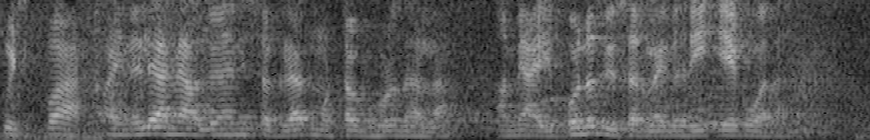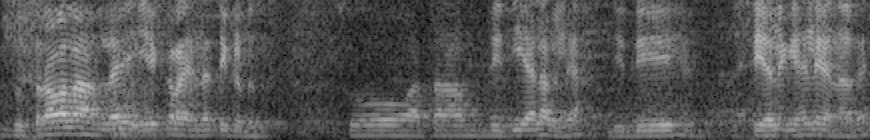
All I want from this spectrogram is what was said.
पुष्पा फायनली आम्ही आलोय आणि सगळ्यात मोठा घोळ झाला. आम्ही आयफोनच विसरलाय घरी एक वाला. दुसरा वाला आणलाय एक राहिला तिकडंच. सो आता दिदी यायला लागल्या. दिदी सियाला घ्यायला येणार आहे.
